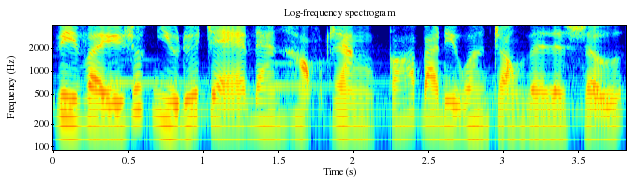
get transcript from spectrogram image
Vì vậy, rất nhiều đứa trẻ đang học rằng có ba điều quan trọng về lịch sử,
